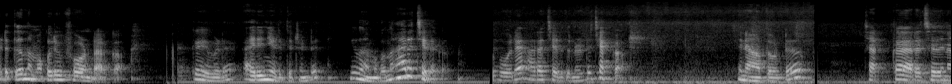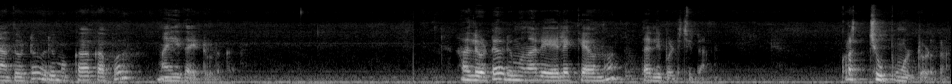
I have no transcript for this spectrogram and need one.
എടുത്ത് നമുക്കൊരു വിഭവം ഉണ്ടാക്കാം. ചക്ക ഇവിടെ അരിഞ്ഞെടുത്തിട്ടുണ്ട്. ഇത് നമുക്കൊന്ന് അരച്ചെടുക്കാം. അതുപോലെ അരച്ചെടുത്തിട്ടുണ്ട് ചക്ക. ഇതിനകത്തോട്ട് ചക്ക അരച്ചതിനകത്തോട്ട് ഒരു മുക്കാൽ കപ്പ് മൈദ ഇട്ട് കൊടുക്കാം. അതിലോട്ട് ഒരു മൂന്നാൽ ഏലക്ക ഒന്ന് തല്ലിപ്പൊടിച്ചിടാം കുറച്ച് ഉപ്പും ഇട്ട് കൊടുക്കണം.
